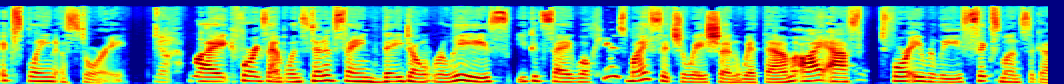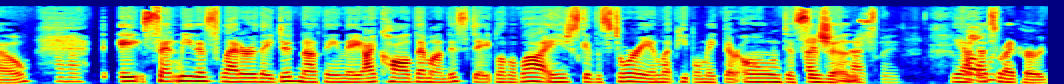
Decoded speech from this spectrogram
explain a story. Yeah. Like, for example, instead of saying they don't release, you could say, well, here's my situation with them. I asked for a release six months ago. Uh-huh. They sent me this letter. They did nothing. They, I called them on this date, blah, blah, blah. And you just give the story and let people make their own decisions. Exactly. Yeah, well, that's we, what I've heard.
